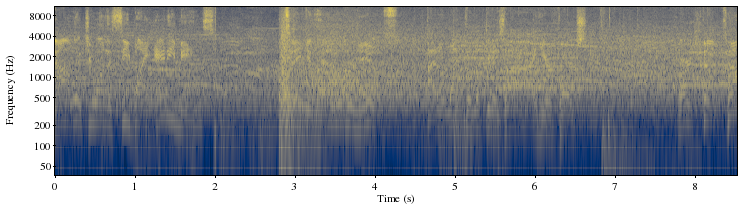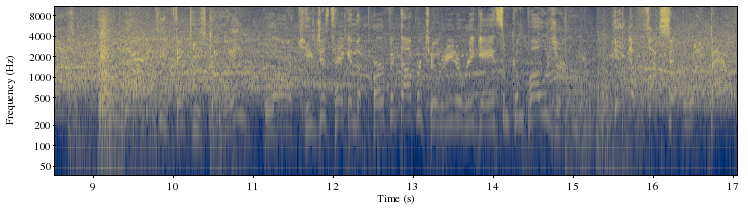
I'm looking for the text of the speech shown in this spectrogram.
Not what you want to see by any means. Taking head over heels. I don't like the look in his eye here, folks. Perched up top. He's going? Look, he's just taking the perfect opportunity to regain some composure. He deflects it right back.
